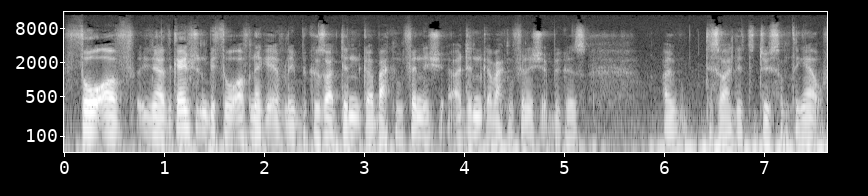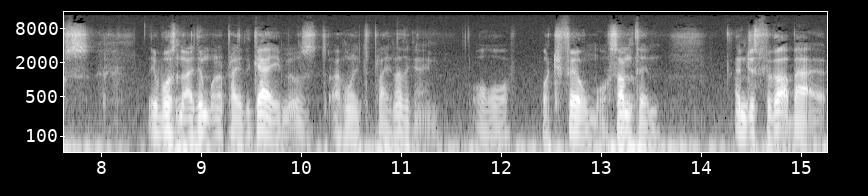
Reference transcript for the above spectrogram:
thought of, you know, the game shouldn't be thought of negatively because I didn't go back and finish it. I didn't go back and finish it because I decided to do something else. It wasn't I didn't want to play the game. It was I wanted to play another game or watch film or something, and just forgot about it.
